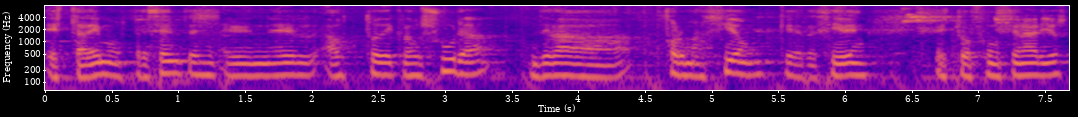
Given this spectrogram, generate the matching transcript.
estaremos presentes en el acto de clausura de la formación que reciben estos funcionarios.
